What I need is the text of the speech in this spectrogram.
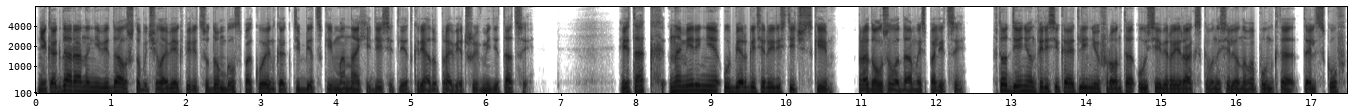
Никогда Рано не видал, чтобы человек перед судом был спокоен, как тибетские монахи, 10 лет кряду проведшие в медитации. «Итак, намерения у Берга террористические», продолжила дама из полиции. В тот день он пересекает линию фронта у североиракского населенного пункта Тель-Скуф,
